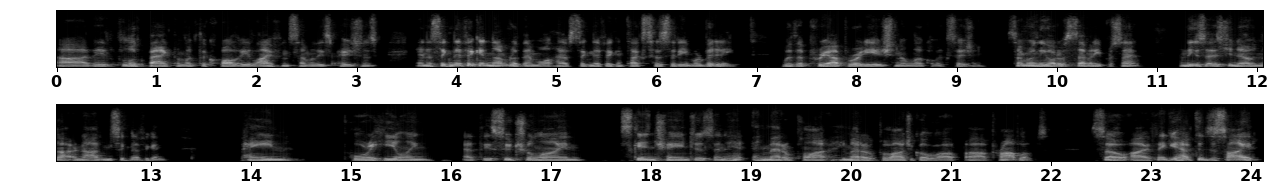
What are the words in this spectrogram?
uh, they've looked back and looked at quality of life in some of these patients, and a significant number of them will have significant toxicity and morbidity with a pre-op radiation and local excision, somewhere in the order of 70%. And these, as you know, not, are not insignificant. Pain, poor healing at the suture line, skin changes, and hematological uh, uh, problems. So I think you have to decide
